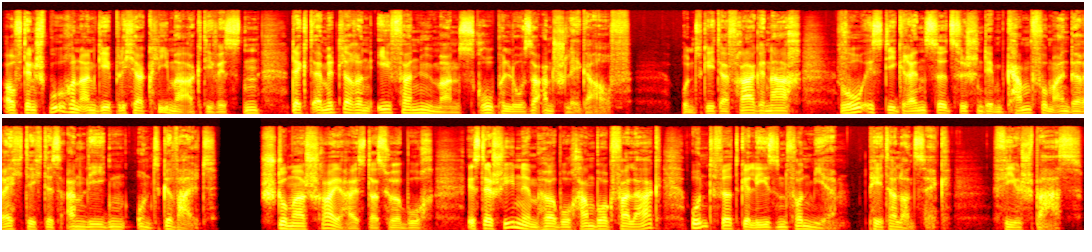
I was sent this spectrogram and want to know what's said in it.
Auf den Spuren angeblicher Klimaaktivisten deckt Ermittlerin Eva Nümann skrupellose Anschläge auf und geht der Frage nach, wo ist die Grenze zwischen dem Kampf um ein berechtigtes Anliegen und Gewalt. Stummer Schrei heißt das Hörbuch, ist erschienen im Hörbuch Hamburg Verlag und wird gelesen von mir, Peter Lonzek. Viel Spaß.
